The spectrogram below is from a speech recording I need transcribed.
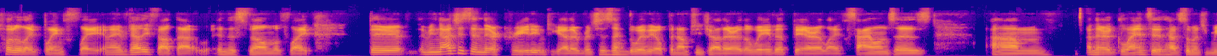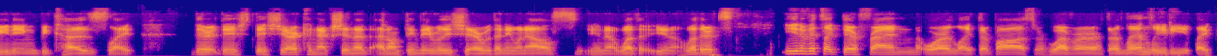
total like blank slate and i've definitely felt that in this film of like they're i mean not just in their creating together but just like the way they open up to each other the way that their like silences um and their glances have so much meaning because like they're they they share a connection that I don't think they really share with anyone else. You know, whether you know whether it's even if it's like their friend or like their boss or whoever, their landlady, like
